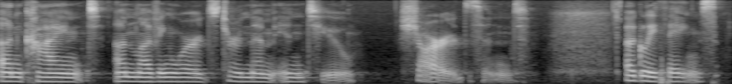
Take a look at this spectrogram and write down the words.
unkind, unloving words turn them into shards and ugly things.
